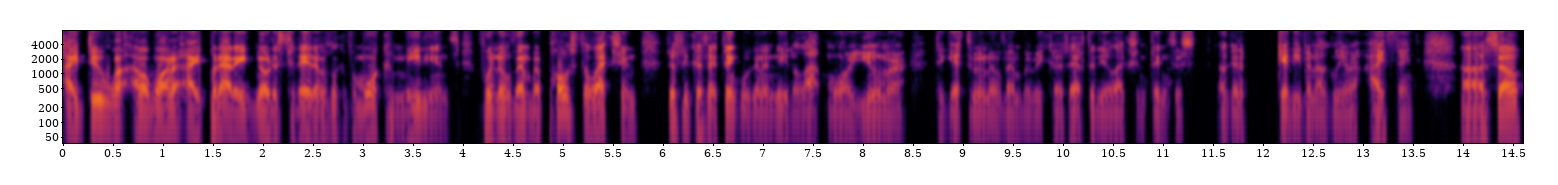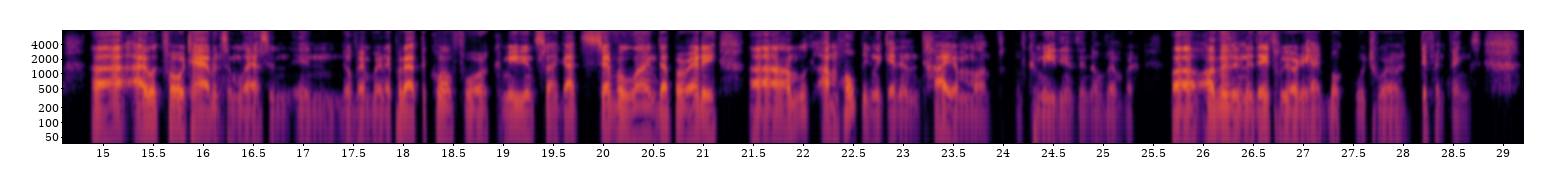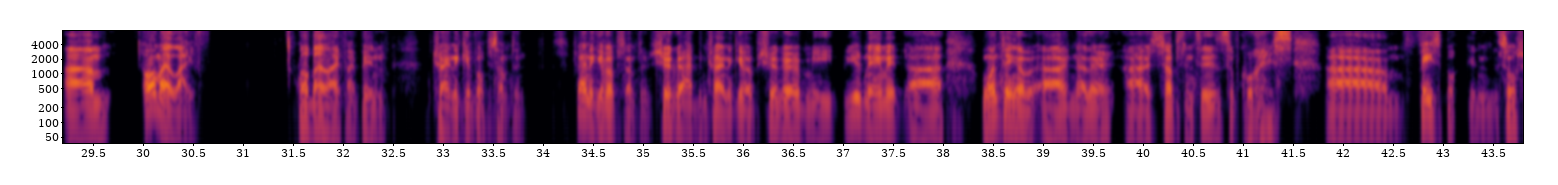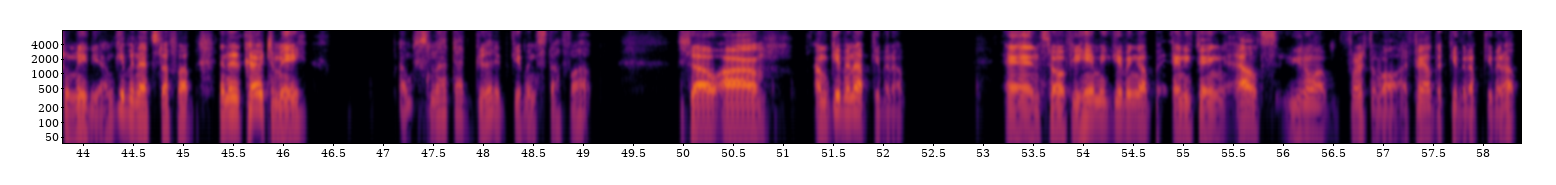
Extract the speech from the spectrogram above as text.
I do want, I want to, I put out a notice today that I was looking for more comedians for November post election, just because I think we're going to need a lot more humor to get through November because after the election, things are, are going to get even uglier, I think. Uh, so uh, I look forward to having some laughs in, in November. And I put out the call for comedians. I got several lined up already. Uh, I'm look, I'm hoping to get an entire month of comedians in November, uh, other than the dates we already had booked, which were different things. Um, all my life, all my life, I've been trying to give up something. Trying to give up something. Sugar. I've been trying to give up sugar, meat, you name it. Uh, one thing or uh, another. Uh, substances, of course. Um, Facebook and social media. I'm giving that stuff up. And it occurred to me, I'm just not that good at giving stuff up. So um, I'm giving up, giving up. And so if you hear me giving up anything else, you know what? First of all, I failed at giving up, giving up.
